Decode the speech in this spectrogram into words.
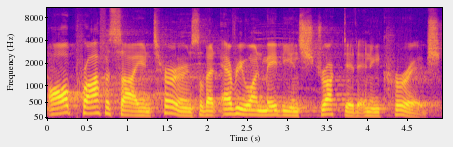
all prophesy in turn so that everyone may be instructed and encouraged.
